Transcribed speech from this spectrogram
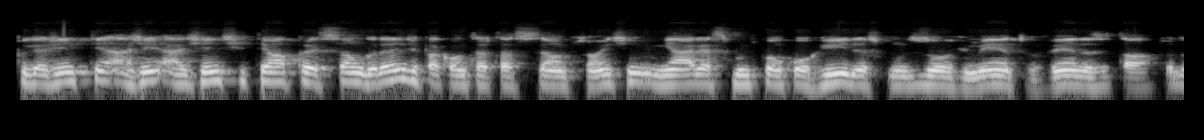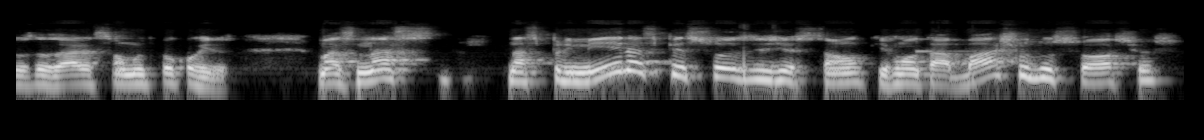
Porque a gente tem, a gente, a gente tem uma pressão grande para contratação, principalmente em áreas muito concorridas, como desenvolvimento, vendas e tal. Todas as áreas são muito concorridas. Mas nas, nas primeiras pessoas de gestão que vão estar abaixo dos sócios,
